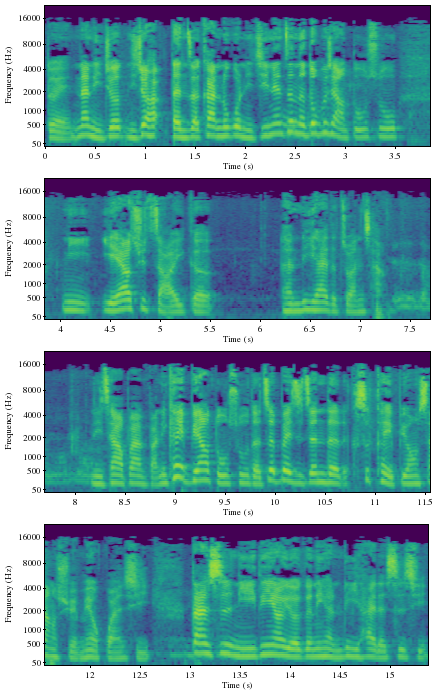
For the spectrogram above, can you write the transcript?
对，那你就你就等着看。如果你今天真的都不想读书，你也要去找一个很厉害的专长，你才有办法。你可以不要读书的，这辈子真的是可以不用上学，没有关系。但是你一定要有一个你很厉害的事情，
